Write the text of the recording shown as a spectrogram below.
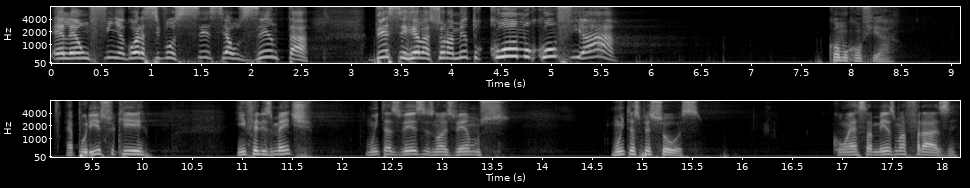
Ela é um fim. Agora, se você se ausenta desse relacionamento, como confiar? Como confiar? É por isso que, infelizmente, muitas vezes nós vemos muitas pessoas com essa mesma frase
